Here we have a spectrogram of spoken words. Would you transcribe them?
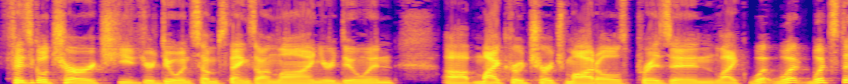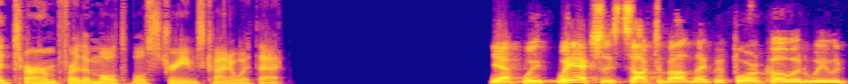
physical church, you, are doing some things online, you're doing uh, micro church models, prison. Like, what what what's the term for the multiple streams, kind of with that? Yeah, we, we actually talked about like before COVID, we would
